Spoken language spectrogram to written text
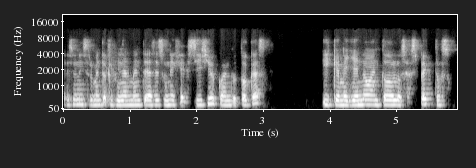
es un instrumento que finalmente haces un ejercicio cuando tocas y que me llenó en todos los aspectos.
